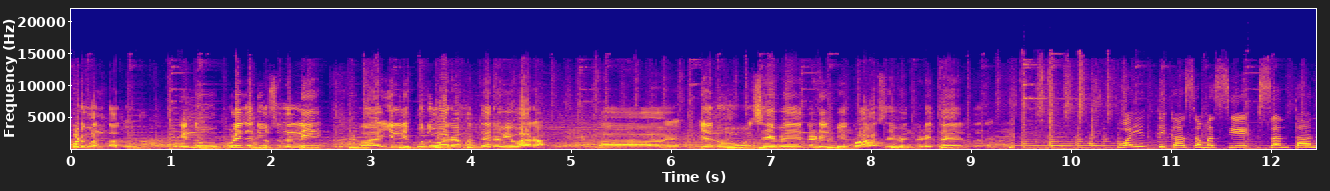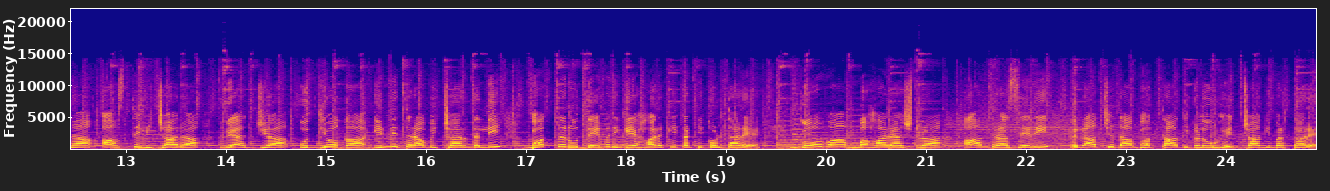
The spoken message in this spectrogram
ಕೊಡುವಂಥದ್ದು ಇನ್ನು ಉಳಿದ ದಿವಸದಲ್ಲಿ ಇಲ್ಲಿ ಬುಧವಾರ ಮತ್ತೆ ರವಿವಾರ ಏನು ಸೇವೆ ನಡೀಬೇಕು, ಆ ಸೇವೆ ನಡೀತಾ ಇರ್ತದೆ. ವೈಯಕ್ತಿಕ ಸಮಸ್ಯೆ, ಸಂತಾನ, ಆಸ್ತಿ ವಿಚಾರ, ವ್ಯಾಜ್ಯ, ಉದ್ಯೋಗ ಇನ್ನಿತರ ವಿಚಾರದಲ್ಲಿ ಭಕ್ತರು ದೇವರಿಗೆ ಹರಕೆ ಕಟ್ಟಿಕೊಳ್ತಾರೆ. ಗೋವಾ, ಮಹಾರಾಷ್ಟ್ರ, ಆಂಧ್ರ ಸೇರಿ ರಾಜ್ಯದ ಭಕ್ತಾದಿಗಳು ಹೆಚ್ಚಾಗಿ ಬರ್ತಾರೆ.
